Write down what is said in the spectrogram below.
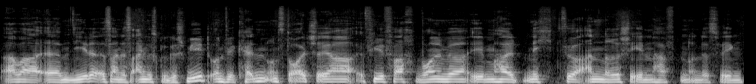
Aber ähm, jeder ist seines eigenen Glückes Schmied und wir kennen uns Deutsche ja vielfach, wollen wir eben halt nicht für andere Schäden haften und deswegen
